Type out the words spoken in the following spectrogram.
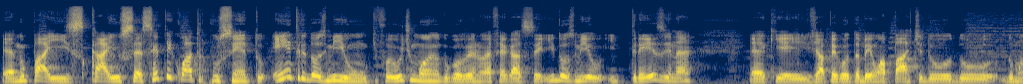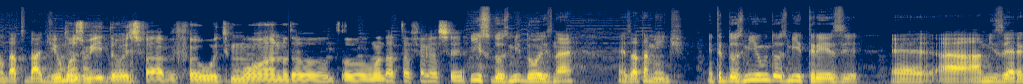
é, no país caiu 64% entre 2001, que foi o último ano do governo FHC, e 2013, né? É, que já pegou também uma parte do, do, do, mandato da Dilma. 2002, Fábio, foi o último ano do, do mandato do FHC. Isso, 2002, né? Exatamente. Entre 2001 e 2013, é, a, a miséria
